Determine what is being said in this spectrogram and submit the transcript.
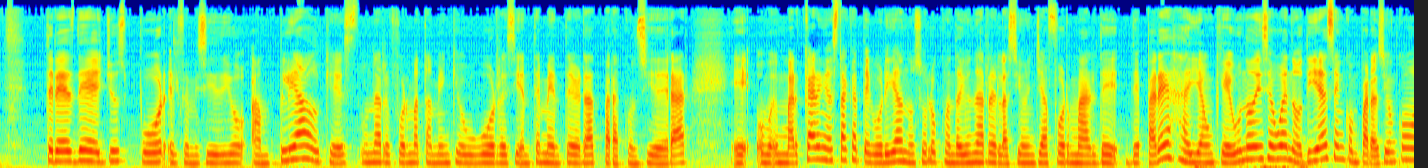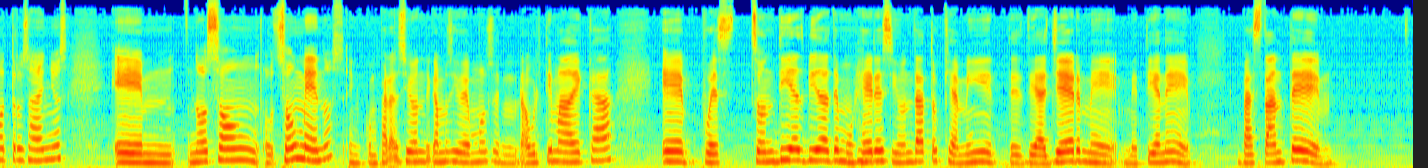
tres de ellos por el femicidio ampliado, que es una reforma también que hubo recientemente, ¿verdad?, para considerar eh, o marcar en esta categoría no solo cuando hay una relación ya formal de, pareja, y aunque uno dice, bueno, 10 en comparación con otros años, em, no son, son menos en comparación, digamos, si vemos en la última década, eh, pues son 10 vidas de mujeres y un dato que a mí desde ayer me, me tiene bastante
